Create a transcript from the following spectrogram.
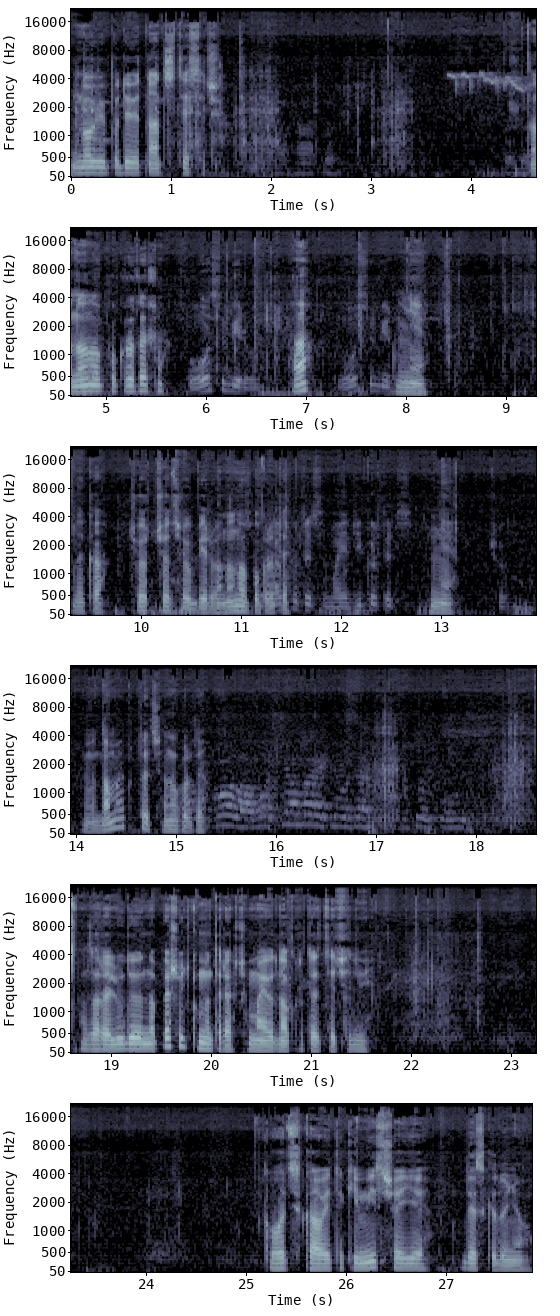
Нові по 19 тисяч. А ну ну покрути ще. Полос обірвав. А? Полос обірвав. Ні. Яка? Чо, чо це обірвано? Ну покрути. крутиться, має дві крутитися. Ні. Чого? Одна має крутитися, ну крути. Зараз люди напишуть в коментарях, чи має одна крутитися, чи дві. Кого цікавий такий міст, ще є диски до нього.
